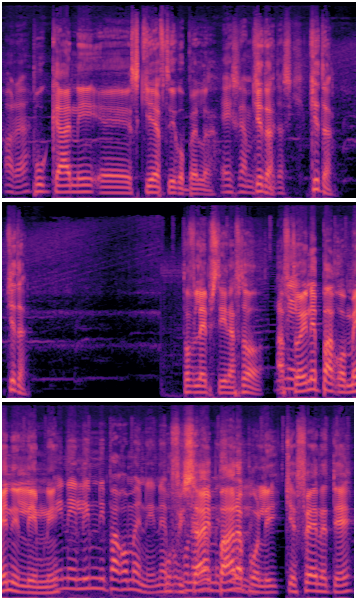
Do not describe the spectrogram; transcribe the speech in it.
Ωραία. που κάνει ε, σκι αυτή η κοπέλα. Έχεις γάμιση Κοίτα, μετάσκη. κοίτα, κοίτα. Το βλέπεις τι είναι αυτό; Αυτό είναι παγωμένη λίμνη Είναι η λίμνη παγωμένη. Ναι, που που έχουν φυσάει γαμηθεί πάρα όλοι. πολύ και φαίνεται.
